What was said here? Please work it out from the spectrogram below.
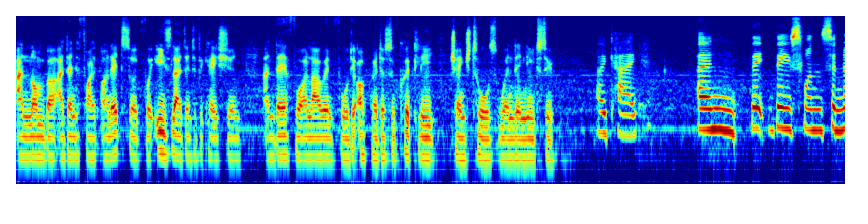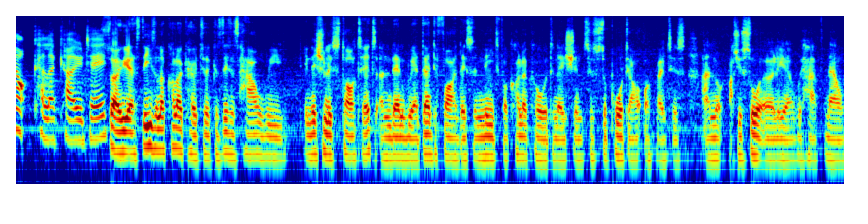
and number identified on it, so for easy identification and therefore allowing for the operators to quickly change tools when they need to. Okay, and th these ones are not color coded? So yes, these are not color coded because this is how we initially started and then we identified there's a need for color coordination to support our operators and as you saw earlier we have now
